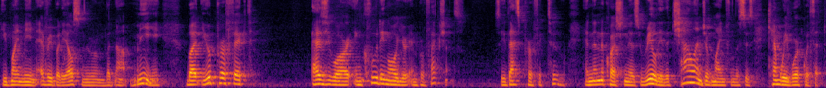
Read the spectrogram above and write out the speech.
he might mean everybody else in the room, but not me. But you're perfect as you are, including all your imperfections. See, that's perfect too. And then the question is really the challenge of mindfulness is can we work with it?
